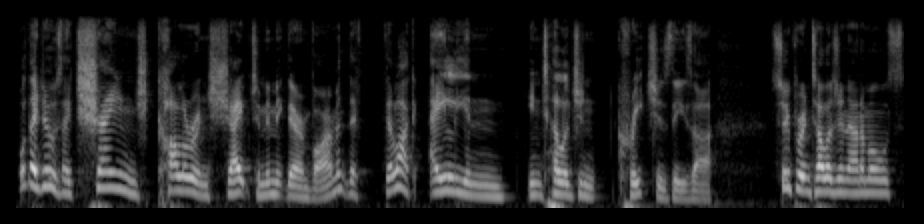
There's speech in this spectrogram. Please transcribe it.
what they do is they change color and shape to mimic their environment. They're, they're like alien intelligent creatures, these are. Super intelligent animals.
